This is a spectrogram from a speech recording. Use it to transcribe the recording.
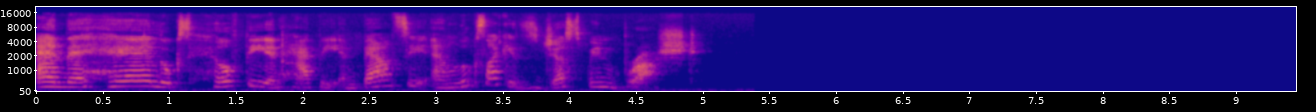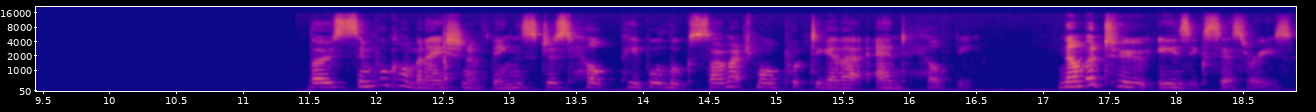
And their hair looks healthy and happy and bouncy and looks like it's just been brushed. Those simple combination of things just help people look so much more put together and healthy. Number two is accessories.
